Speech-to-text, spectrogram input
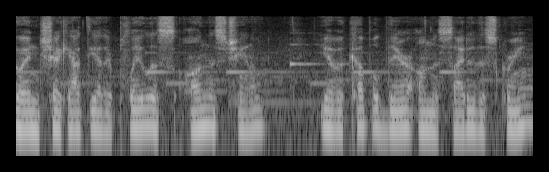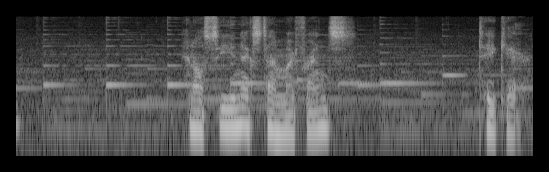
Go ahead and check out the other playlists on this channel. You have a couple there on the side of the screen. And I'll see you next time, my friends. Take care.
